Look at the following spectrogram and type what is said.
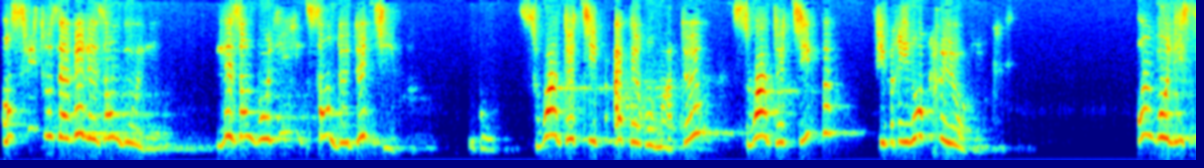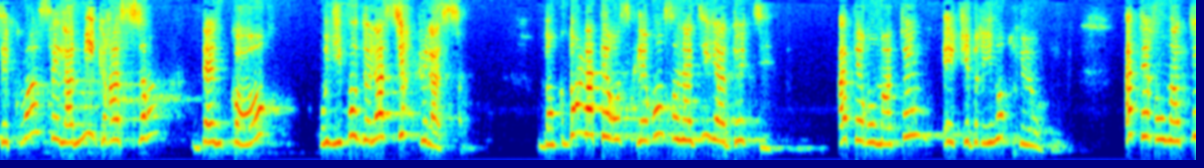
Ensuite, vous avez les embolies. Les embolies sont de deux types. soit de type athéromateux, soit de type fibrinocruorique. Embolie, c'est quoi? C'est la migration d'un corps au niveau de la circulation. Donc, dans l'athérosclérose, on a dit il y a deux types, athéromateux et fibrinocruorique. Athéromateux,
